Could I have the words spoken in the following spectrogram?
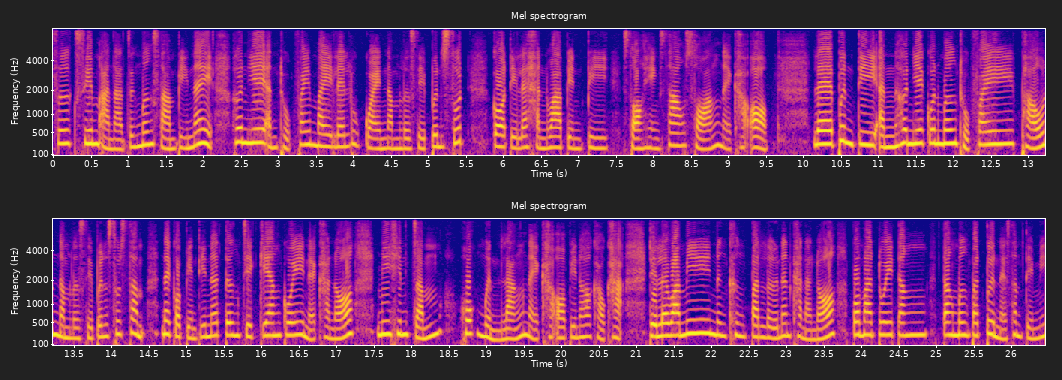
ซึกซิมอาณาจึงเมือง 3 ปีในเฮิรนเยอันถูกไฟไหม้และลูกไกวนำเลเซปืนสุด ก็ตีและหันว่าเป็นปี2แห่ง22ในค่ะออกและปืนตีอันเฮิรนเยกวนเมืองถูกไฟเผานำเลเซปืนสุดซ้ำในก็เป็นที่น่าตึงเจเกียงกุ้ยในค่ะเนาะมีหิมจำ หกหมื่นหลังในค่ะออพี่น้องเขาค่ะ เดี๋ยวเลยว่ามีหนึ่งครึ่งปันเลยนั่นค่ะนะเนาะปอมาด้วยตั้งตั้งเมืองปัดปืนในซัมเตมี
